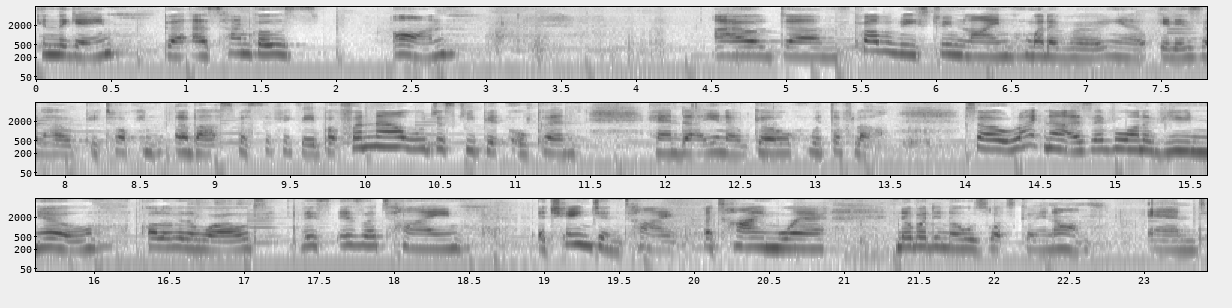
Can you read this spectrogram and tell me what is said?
in the game, but as time goes on, I would um, probably streamline whatever you know it is that I would be talking about specifically. But for now, we'll just keep it open and uh, you know go with the flow. So right now, as every one of you know, all over the world, this is a time, a change in time, a time where nobody knows what's going on, and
